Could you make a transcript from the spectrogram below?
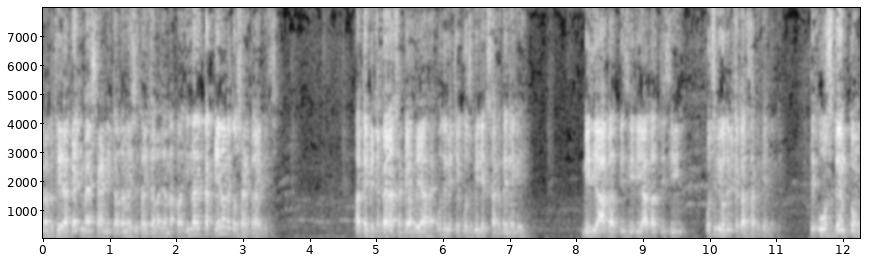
ਮੈਂ ਬਥੇਰਾ ਕਿਹਾ ਕਿ ਮੈਂ ਸੈਨ ਨਹੀਂ ਕਰਦਾ, ਮੈਂ ਇਸੇ ਤਰ੍ਹਾਂ ਹੀ ਚਲਾ ਜਾਂਦਾ, ਪਰ ਇਹਨਾਂ ਦੇ ਧੱਕੇ ਨਾਲ ਮੇਰੇ ਤੋਂ ਸੈਨ ਕਰਾਏ ਨਹੀਂ ਸੀ ਅਤੇ ਵਿੱਚ ਪੈਰਾ ਛੱਡਿਆ ਹੋਇਆ ਹੈ, ਉਹਦੇ ਵਿੱਚ ਕੁਝ ਵੀ ਲਿਖ ਸਕਦੇ ਨੇਗੇ। ਵੀ ਇਹਦੀ ਆਹ ਗਲਤੀ ਸੀ, ਇਹਦੀ ਆਹ ਗਲਤੀ ਸੀ, ਕੁਝ ਵੀ ਉਹਦੇ ਵਿੱਚ ਕਰ ਸਕਦੇ ਨੇਗੇ। ਤੇ ਉਸ ਦਿਨ ਤੋਂ,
